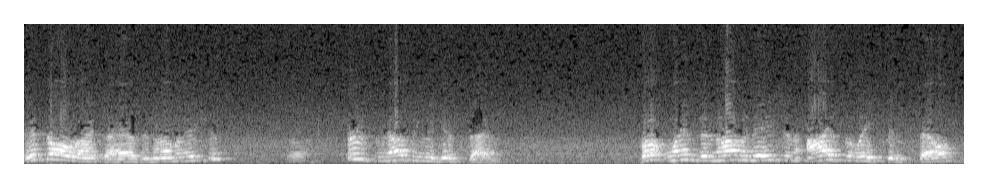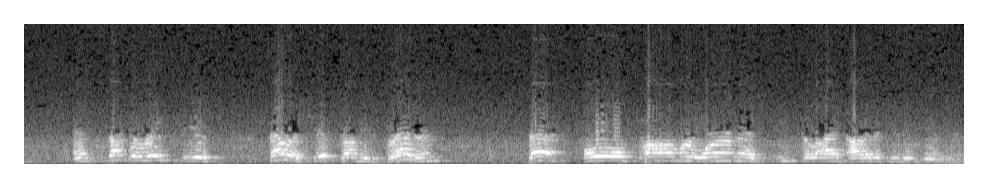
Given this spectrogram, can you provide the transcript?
It's all right to have denominations. There's nothing against that. But when denomination isolates himself and separates his fellowship from his brethren, that old palmer worm has eaten the life out of it to begin with.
